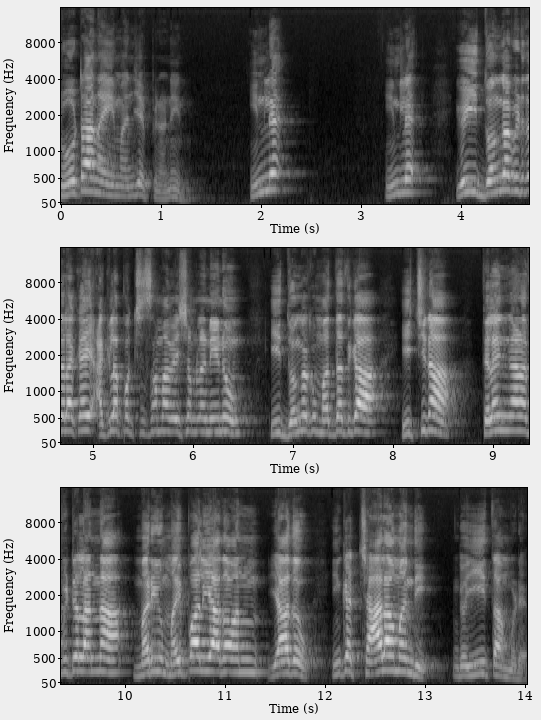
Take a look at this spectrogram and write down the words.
చోటా అని చెప్పిన నేను. ఇన్లే ఇన్లే. ఇక ఈ దొంగ విడుదలకై అఖిలపక్ష సమావేశంలో నేను ఈ దొంగకు మద్దతుగా ఇచ్చిన తెలంగాణ విఠలన్న మరియు మైపాల్ యాదవ్ అన్ యాదవ్ ఇంకా చాలామంది. ఇంకా ఈ తమ్ముడే.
